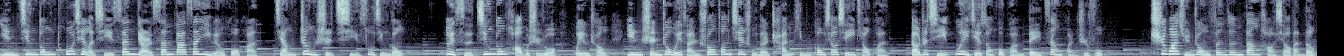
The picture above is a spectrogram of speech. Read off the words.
因京东拖欠了其三点三八三亿元货款，将正式起诉京东。对此，京东毫不示弱，回应称，因神州违反双方签署的产品购销协议条款，导致其未结算货款被暂缓支付。吃瓜群众纷纷搬好小板凳。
